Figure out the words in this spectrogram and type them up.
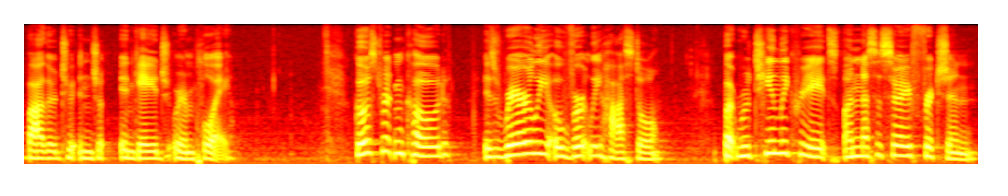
bothered to engage or employ. Ghost written code is rarely overtly hostile, but routinely creates unnecessary friction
